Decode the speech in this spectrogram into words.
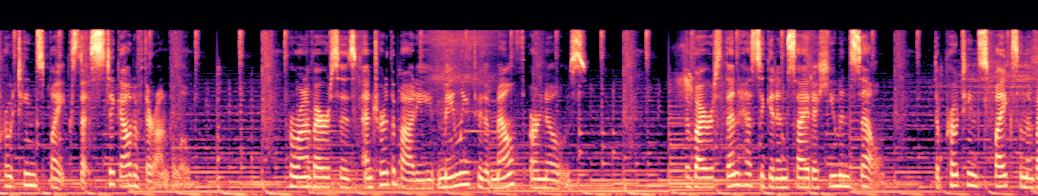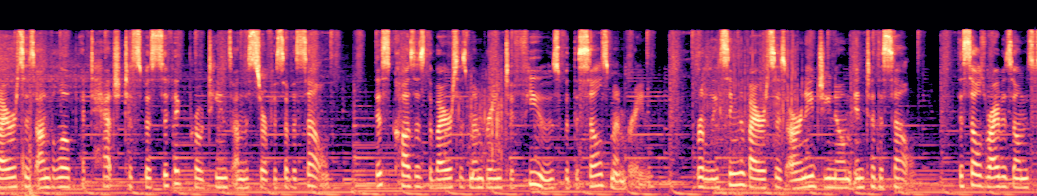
protein spikes that stick out of their envelope. Coronaviruses enter the body mainly through the mouth or nose. The virus then has to get inside a human cell. The protein spikes in the virus's envelope attach to specific proteins on the surface of a cell. This causes the virus's membrane to fuse with the cell's membrane, releasing the virus's RNA genome into the cell. The cell's ribosomes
